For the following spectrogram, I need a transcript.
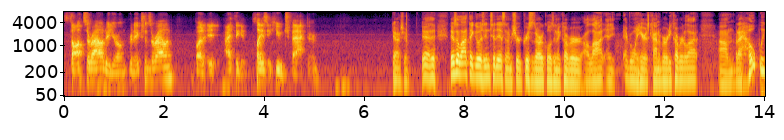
thoughts around or your own predictions around. But it I think it plays a huge factor. Gotcha. Yeah, there's a lot that goes into this, and I'm sure Chris's article is going to cover a lot, and everyone here has kind of already covered a lot. Um, but I hope we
